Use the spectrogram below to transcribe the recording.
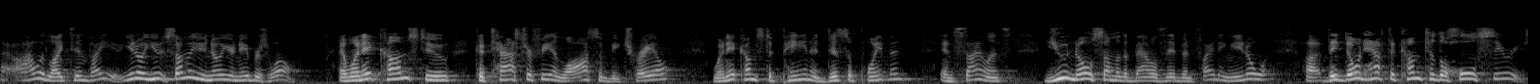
I would like to invite you. You know, you, some of you know your neighbors well. And when it comes to catastrophe and loss and betrayal, when it comes to pain and disappointment and silence, you know some of the battles they've been fighting. You know, uh, they don't have to come to the whole series.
